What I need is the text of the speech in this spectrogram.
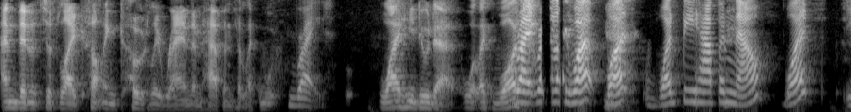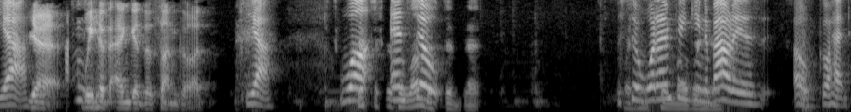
and then it's just like something totally random happens. You're like, right why he do that? What like what? right, right like what what what be happen now what yeah Yeah, we have angered the sun god. yeah well and Columbus so did that. so what i'm thinking about is oh go ahead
